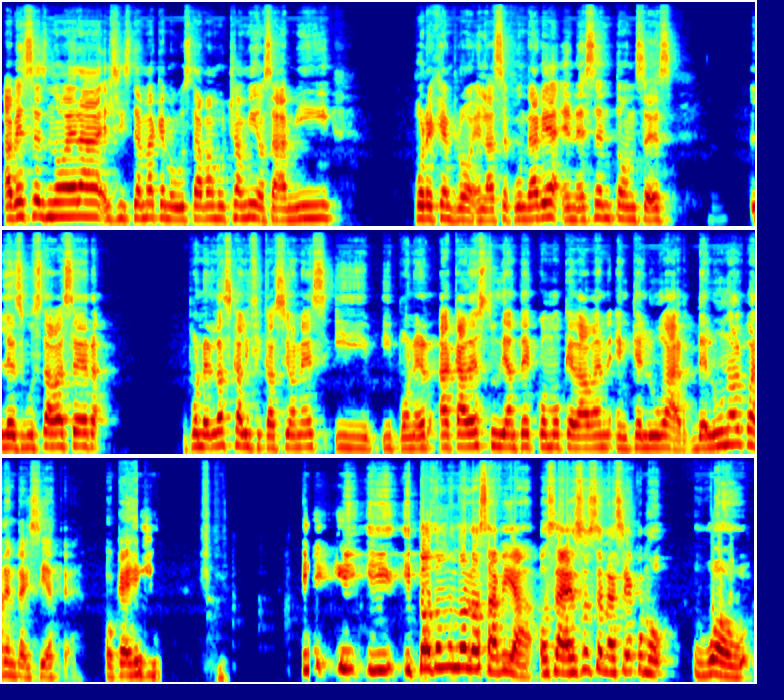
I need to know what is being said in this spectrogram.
a veces no era el sistema que me gustaba mucho a mí. O sea, a mí, por ejemplo, en la secundaria, en ese entonces, les gustaba hacer, poner las calificaciones y, y poner a cada estudiante cómo quedaban en qué lugar, del 1 al 47, ¿ok? Y, y, todo el mundo lo sabía. O sea, eso se me hacía como, wow.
